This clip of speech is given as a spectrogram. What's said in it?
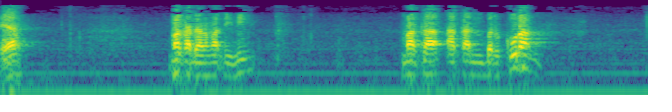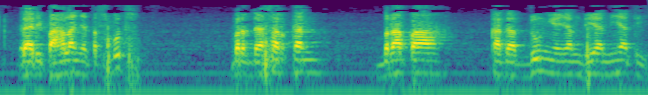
Ya. Maka dalam hal ini maka akan berkurang dari pahalanya tersebut berdasarkan berapa kadar dunia yang dia niati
